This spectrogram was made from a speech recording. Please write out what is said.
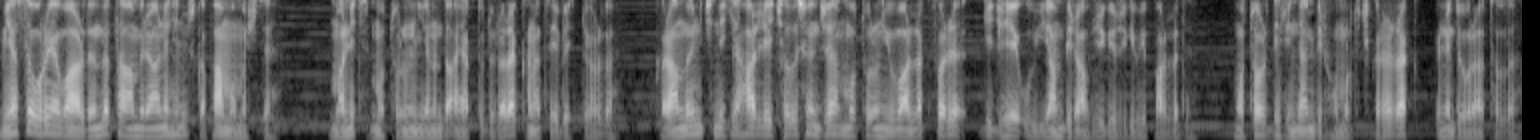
Miyasa oraya vardığında tamirhane henüz kapanmamıştı. Manit motorun yanında ayakta durarak Kanata'yı bekliyordu. Karanlığın içindeki Harley çalışınca motorun yuvarlak farı geceye uyuyan bir avcı gözü gibi parladı. Motor derinden bir homurtu çıkararak öne doğru atıldı.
